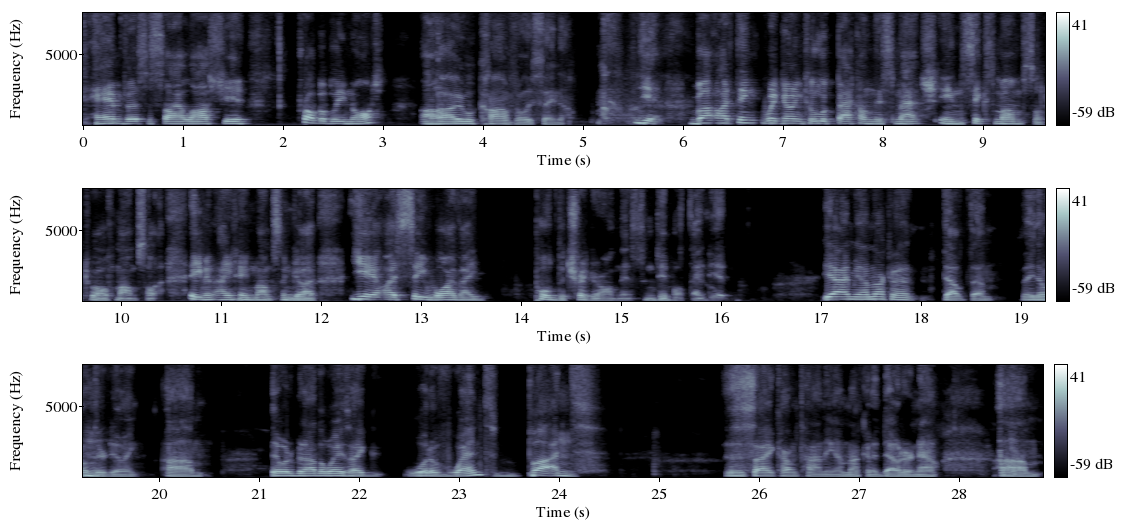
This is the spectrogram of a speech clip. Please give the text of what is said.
Tam versus Saya last year? Probably not. Um, I will confidently say no. Yeah, but I think we're going to look back on this match in six months or 12 months or even 18 months and go, yeah, I see why they pulled the trigger on this and did what they did. Yeah, I mean, I'm not going to doubt them. They know what Mm. they're doing. Um, there would have been other ways I would have went, but Mm. this is Saya Kamitani. I'm not going to doubt her now. Yeah. Um,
